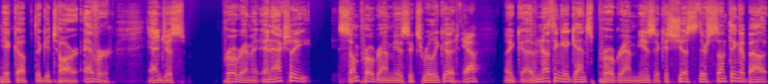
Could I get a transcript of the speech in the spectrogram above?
pick up the guitar ever and just program it. And actually some program music's really good. Yeah. Like I have nothing against program music. It's just there's something about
